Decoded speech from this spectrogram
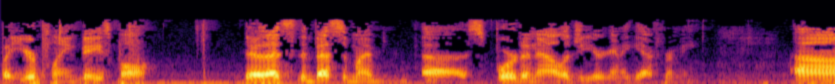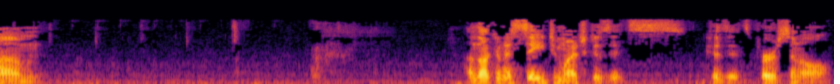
but you're playing baseball. There, that's the best of my uh, sport analogy you're going to get from me. Um, I'm not going to say too much because it's because it's personal.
